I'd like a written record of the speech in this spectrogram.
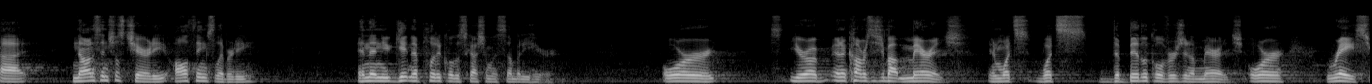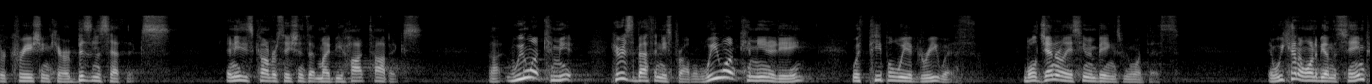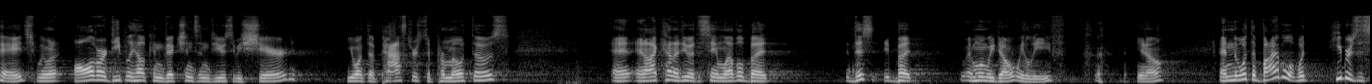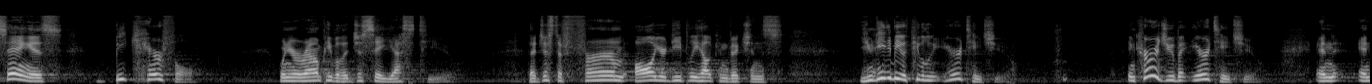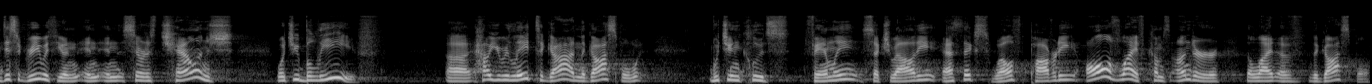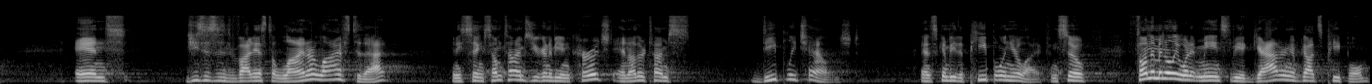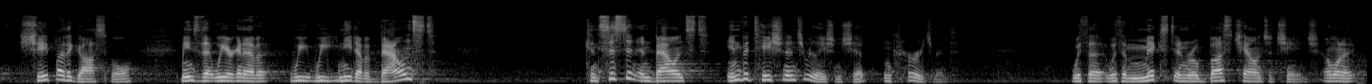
uh, non essentials charity, all things liberty, and then you get in a political discussion with somebody here. Or you're in a conversation about marriage and what's, what's the biblical version of marriage, or race, or creation care, or business ethics, any of these conversations that might be hot topics. Uh, we want community. Here's Bethany's problem we want community with people we agree with. Well, generally, as human beings, we want this. And we kind of want to be on the same page. We want all of our deeply held convictions and views to be shared. You want the pastors to promote those. And, and I kind of do at the same level, but this, but and when we don't, we leave, you know? And what the Bible, what Hebrews is saying is be careful when you're around people that just say yes to you, that just affirm all your deeply held convictions. You need to be with people who irritate you, encourage you, but irritate you, and, and disagree with you, and, and, and sort of challenge what you believe, uh, how you relate to God and the gospel, which includes family, sexuality, ethics, wealth, poverty, all of life comes under the light of the gospel. And Jesus is inviting us to line our lives to that. And he's saying sometimes you're going to be encouraged and other times deeply challenged. And it's going to be the people in your life. And so, fundamentally, what it means to be a gathering of God's people shaped by the gospel means that we are going to have a, we, we need to have a balanced, consistent and balanced invitation into relationship, encouragement with a, with a mixed and robust challenge to change. I want to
